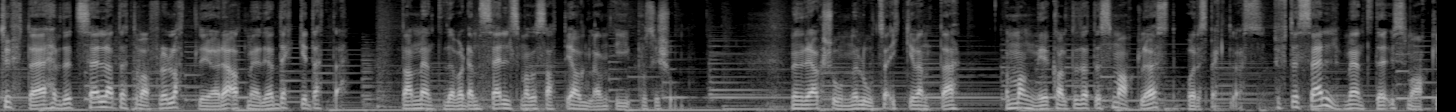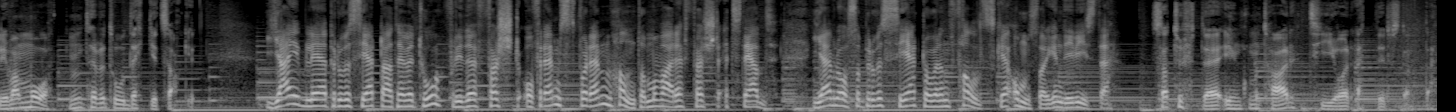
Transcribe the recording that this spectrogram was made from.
Tufte hevdet selv at dette var for å latterliggjøre at media dekket dette, da han mente det var dem selv som hadde satt Jagland i posisjon. Men reaksjonene lot seg ikke vente, og mange kalte dette smakløst og respektløst. Tufte selv mente det usmakelige var måten TV 2 dekket saken. Jeg ble provosert av TV 2 fordi det først og fremst for dem handlet om å være først et sted. Jeg ble også provosert over den falske omsorgen de viste. Sa Tufte i en kommentar ti år etter stuntet.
